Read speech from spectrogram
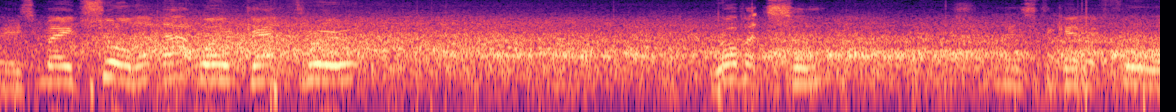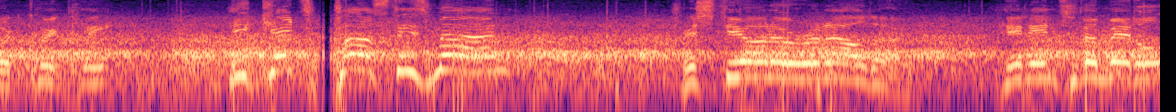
He's made sure that that won't get through. Robertson tries to get it forward quickly. He gets past his man. Cristiano Ronaldo hit into the middle.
